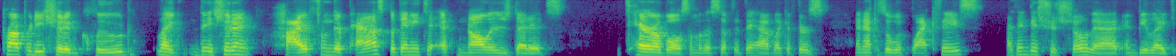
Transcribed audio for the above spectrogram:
property should include like they shouldn't hide from their past, but they need to acknowledge that it's terrible. Some of the stuff that they have, like if there's an episode with blackface, I think they should show that and be like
